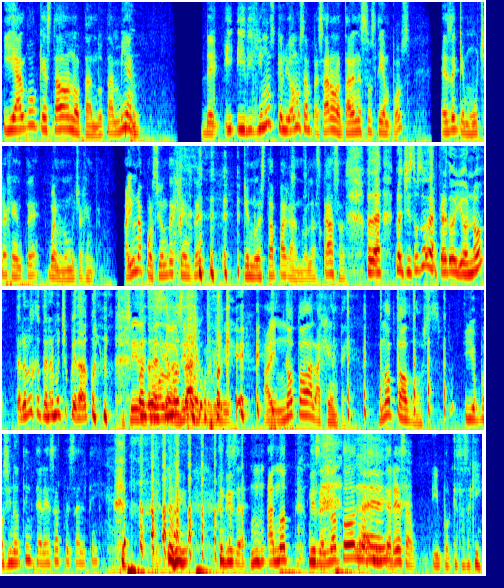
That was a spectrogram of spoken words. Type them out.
y algo que he estado notando también. De, y, y, dijimos que lo íbamos a empezar a notar en estos tiempos, es de que mucha gente, bueno, no mucha gente, hay una porción de gente que no está pagando las casas. O sea, lo chistoso de Alfredo y yo, ¿no? Tenemos que tener mucho cuidado con cuando decimos, algo. Porque, Hay, no toda la gente, no todos. Y yo, pues si no te interesa, pues salte. dice, ah, no, dice, no todos nos interesa. ¿Y por qué estás aquí?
